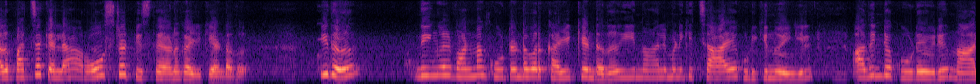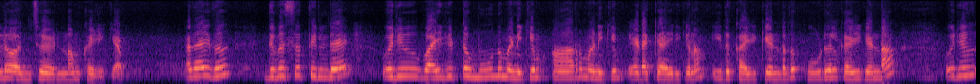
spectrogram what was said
അത് പച്ചക്കല്ല റോസ്റ്റഡ് പിസ്തയാണ് കഴിക്കേണ്ടത്. ഇത് നിങ്ങൾ വണ്ണം കൂട്ടേണ്ടവർ കഴിക്കേണ്ടത് ഈ നാല് മണിക്ക് ചായ കുടിക്കുന്നുവെങ്കിൽ അതിന്റെ കൂടെ ഒരു നാലോ അഞ്ചോ എണ്ണം കഴിക്കാം. അതായത് ദിവസത്തിന്റെ ഒരു വൈകിട്ട് മൂന്ന് മണിക്കും ആറ് മണിക്കും ഇടയ്ക്കായിരിക്കണം ഇത് കഴിക്കേണ്ടത്. കൂടുതൽ കഴിക്കേണ്ട ഒരു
